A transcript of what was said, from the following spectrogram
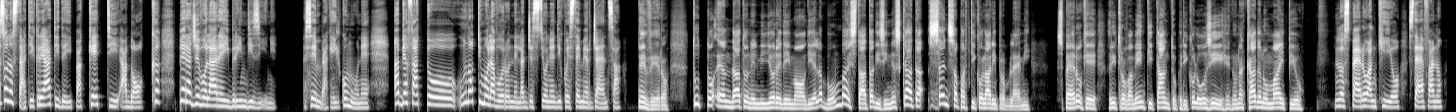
sono stati creati dei pacchetti ad hoc per agevolare i brindisini. Sembra che il comune abbia fatto un ottimo lavoro nella gestione di questa emergenza. È vero, tutto è andato nel migliore dei modi e la bomba è stata disinnescata senza particolari problemi. Spero che ritrovamenti tanto pericolosi non accadano mai più. Lo spero anch'io, Stefano.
